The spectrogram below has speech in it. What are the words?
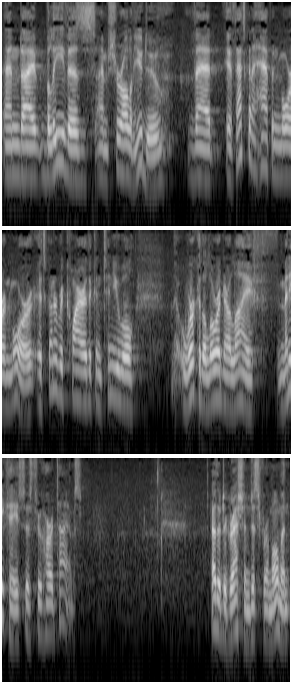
And I believe, as I'm sure all of you do, that if that's going to happen more and more, it's going to require the continual work of the Lord in our life, in many cases, through hard times. Another digression, just for a moment.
